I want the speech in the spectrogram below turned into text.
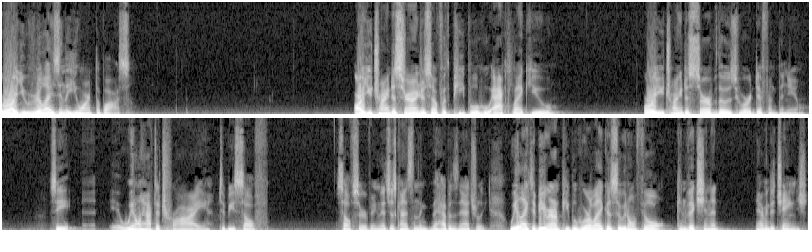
or are you realizing that you aren't the boss? Are you trying to surround yourself with people who act like you, or are you trying to serve those who are different than you? See, we don't have to try to be self self-serving. That's just kind of something that happens naturally. We like to be around people who are like us so we don't feel conviction at having to change.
